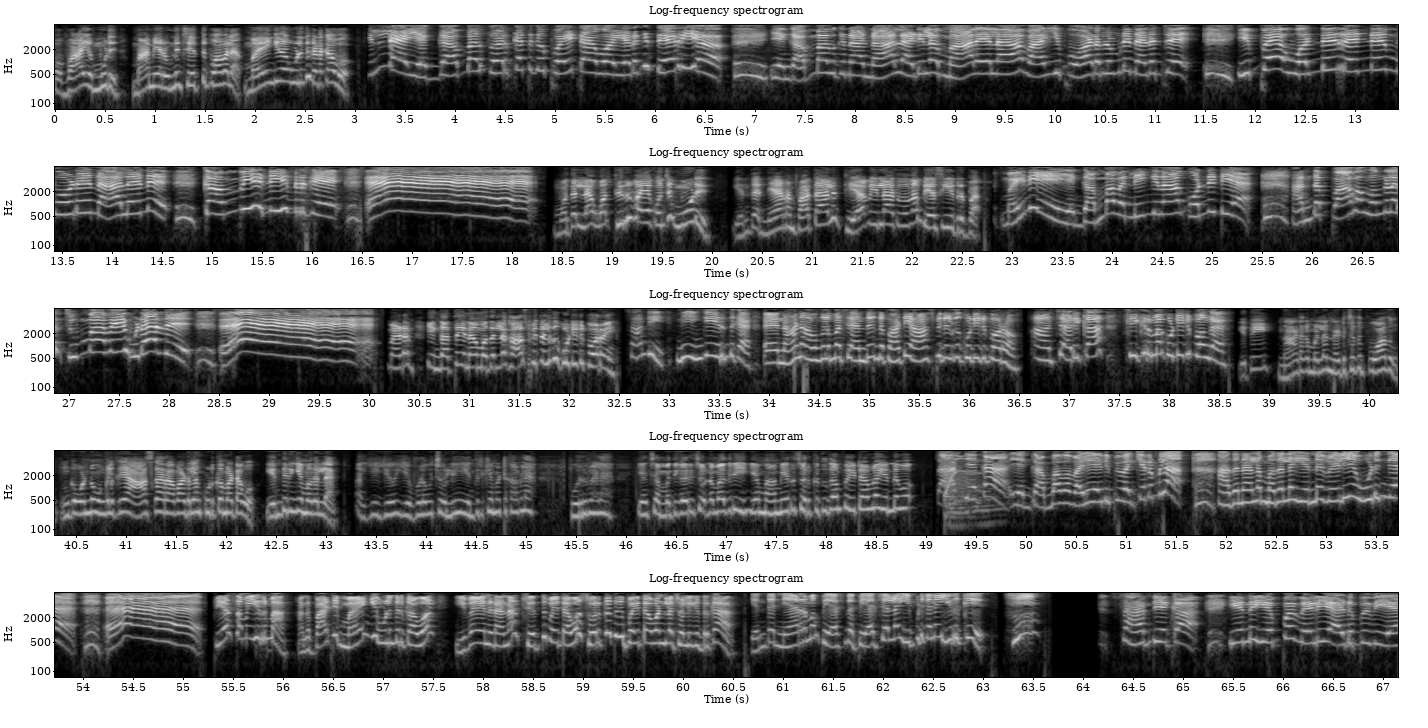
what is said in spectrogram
போவ வாய மூடு. மாமியார் ஒண்ணும் செத்து போவல மயங்கி தான் உளுந்து கிடக்காவோ. இல்ல எங்க அம்மா சொர்க்கத்துக்கு போயிட்டாவோ? எனக்கு தெரியும். எங்க அம்மாவுக்கு நான் நாலு அடியில மாலையெல்லாம் வாங்கி போடணும்னு நினைச்சேன். இப்ப ஒன்னு ரெண்டு மூணு நாலுன்னு கம்பி எண்ணிட்டு இருக்கேன்! முதல்ல உன் திருவாய கொஞ்சம் மூடு. எந்த நேரம் பார்த்தாலும் தேவையில்லாததான் பேசிக்கிட்டு இருப்பா. மைனி எங்க அம்மாவை நீங்க தான் கொன்னுட்டிய. அந்த பாவம் உங்களை சும்மாவே விடாது. ஆ! எங்க அத்தையை நான் முதல்ல ஹாஸ்பிட்டலுக்கு கூட்டிட்டு போறேன். சாந்தி நீ இங்கே இருந்துக்க. நானும் அவங்களுமா சேர்ந்து இந்த பாட்டி ஹாஸ்பிடலுக்கு கூட்டிட்டு போறோம். சரிக்கா. சீக்கிரமா கூட்டிட்டு போங்க. இது நாடகம் எல்லாம் நடிச்சது போதும். உங்க ஒண்ணு உங்களுக்கு ஆஸ்கார் அவார்டு எல்லாம் கொடுக்க மாட்டாவோ? எந்திரிங்க முதல்ல. ஐயோ எவ்வளவு சொல்லி எந்திரிக்க மாட்டாவல ஒருவேளை என் சம்மந்திகாரி சொன்ன மாதிரி என் மாமியார் சொர்க்கத்துக்கு தான் போயிட்டாவளோ என்னவோ. எங்க அம்மாவை வழி அனுப்பி வைக்கணும்ல. அதனால முதல்ல என்ன வெளியே விடுங்க ஆ! பேசாம இருமா அந்த பாட்டி மயங்கி விழுந்திருக்காவோ இவன் என்னடானா செத்து போயிட்டாவோ சொர்க்கத்துக்கு போயிட்டாவோன்னு சொல்லிக்கிட்டு இருக்கா எந்த நேரமும் பேசுன பேச்செல்லாம் இப்படிதானே இருக்கு ஹம். சாந்தியக்கா என்ன எப்ப வெளியே அனுப்புவிய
